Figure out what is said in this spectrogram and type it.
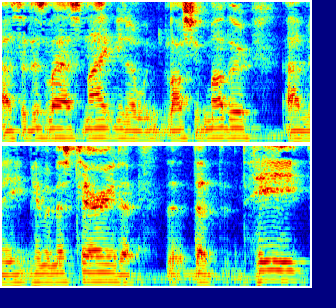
I said this last night you know when you lost your mother I mean, him and Miss Terry, the, the, the, he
